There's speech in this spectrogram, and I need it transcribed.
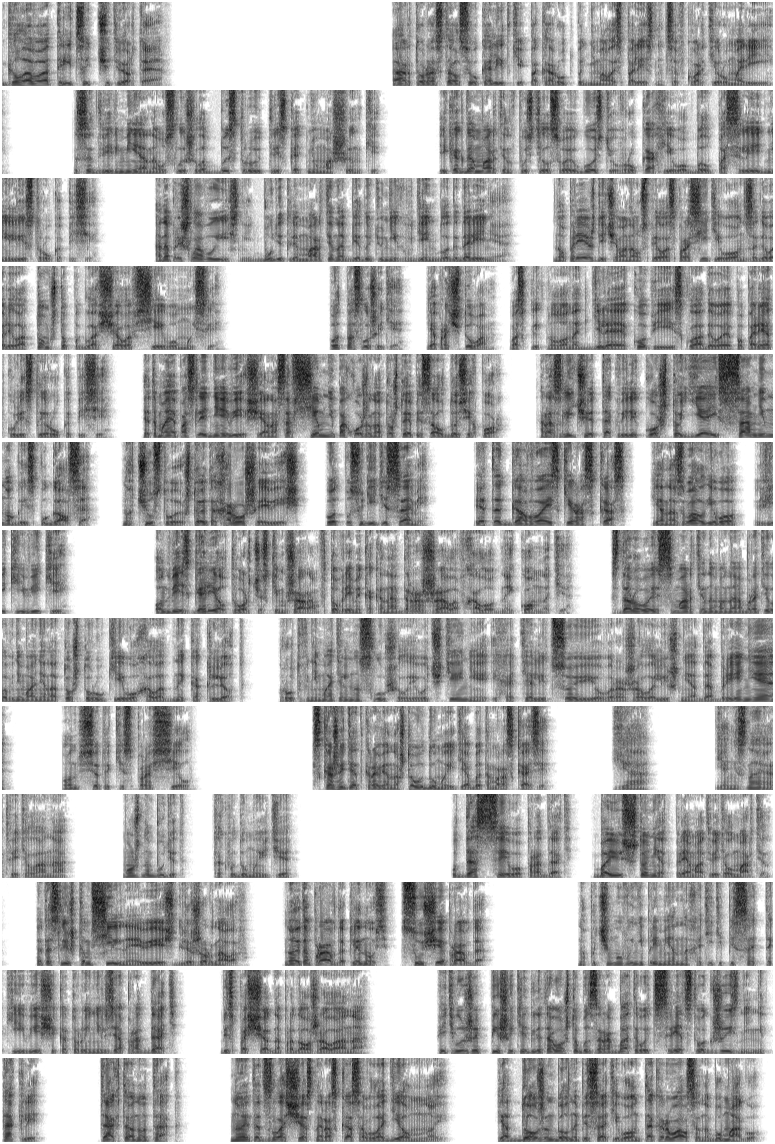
Глава 34 Артур остался у калитки, пока Рут поднималась по лестнице в квартиру Марии. За дверьми она услышала быструю трескотню машинки. И когда Мартин впустил свою гостью, в руках его был последний лист рукописи. Она пришла выяснить, будет ли Мартин обедать у них в День Благодарения. Но прежде чем она успела спросить его, он заговорил о том, что поглощало все его мысли. «Вот послушайте, «Я прочту вам», — воскликнул он, отделяя копии и складывая по порядку листы рукописи. «Это моя последняя вещь, и она совсем не похожа на то, что я писал до сих пор. Различие так велико, что я и сам немного испугался. Но чувствую, что это хорошая вещь. Вот посудите сами. Это гавайский рассказ. Я назвал его «Вики-Вики». Он весь горел творческим жаром, в то время как она дрожала в холодной комнате. Здороваясь с Мартином, она обратила внимание на то, что руки его холодны, как лед. Рут внимательно слушала его чтение, и хотя лицо ее выражало лишь неодобрение, он все-таки спросил. «Скажите откровенно, что вы думаете об этом рассказе?» «Я... я не знаю», — ответила она. «Можно будет, как вы думаете...» «Удастся его продать?» «Боюсь, что нет», — прямо ответил Мартин. «Это слишком сильная вещь для журналов. Но это правда, клянусь, сущая правда. «Но почему вы непременно хотите писать такие вещи, которые нельзя продать?» — беспощадно продолжала она. «Ведь вы же пишете для того, чтобы зарабатывать средства к жизни, не так ли?» «Так-то оно так. Но этот злосчастный рассказ овладел мной. Я должен был написать его, он так рвался на бумагу».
